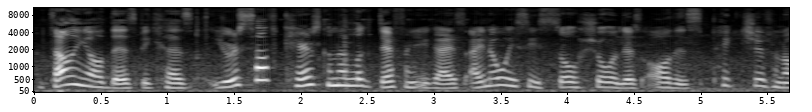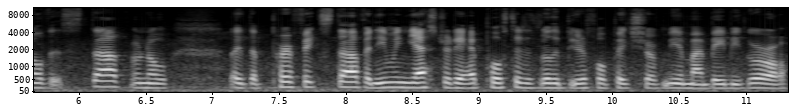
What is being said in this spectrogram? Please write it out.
I'm telling you all this because your self care is gonna look different, you guys. I know we see social and there's all these pictures and all this stuff. I know, like the perfect stuff. And even yesterday, I posted this really beautiful picture of me and my baby girl,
